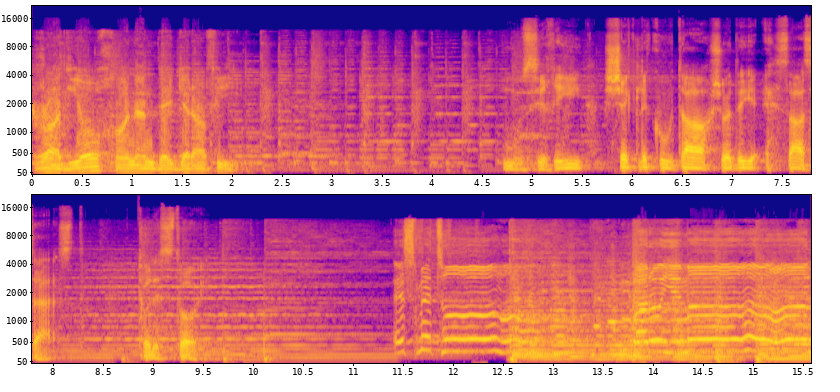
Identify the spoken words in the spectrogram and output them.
رادیو خواننده گرافی. موسیقی شکل کوتاه شده احساس است. تولستوی. اسم تو برای من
